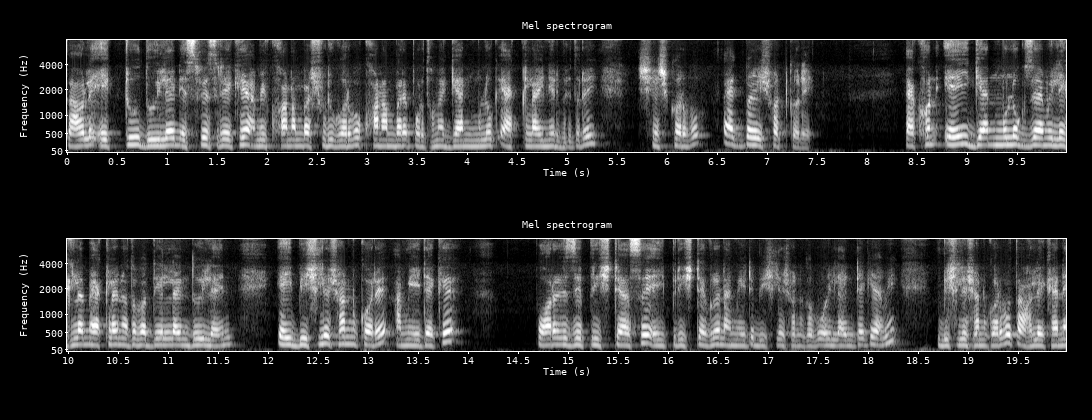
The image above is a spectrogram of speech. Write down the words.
তাহলে একটু দুই লাইন স্পেস রেখে আমি খ নাম্বার শুরু করব। খ নাম্বারে প্রথমে জ্ঞানমূলক এক লাইনের ভেতরেই শেষ করব একবারেই শর্ট করে। এখন এই জ্ঞানমূলক যে আমি লিখলাম এক লাইন অথবা দেড় লাইন, দুই লাইন, এই বিশ্লেষণ করে আমি এটাকে পরের যে পৃষ্ঠা আছে, এই পৃষ্ঠাগুলো আমি এটা বিশ্লেষণ করব। ওই লাইনটাকে আমি বিশ্লেষণ করব। তাহলে এখানে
